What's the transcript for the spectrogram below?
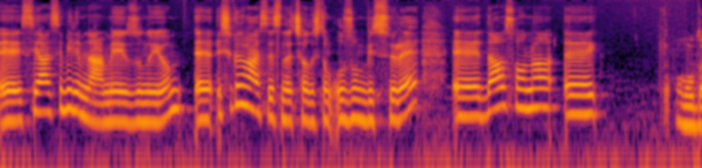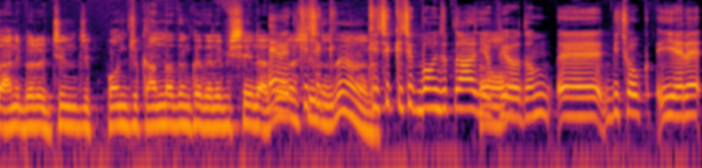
Ee, siyasi bilimler mezunuyum. Ee, Işık Üniversitesi'nde çalıştım uzun bir süre. Ee, daha sonra e, Orada hani böyle cincik boncuk anladığım kadarıyla bir şeylerle evet uğraşıyordunuz küçük değil mi? öyle? küçük küçük boncuklar Tamam. yapıyordum. Ee, Birçok yere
